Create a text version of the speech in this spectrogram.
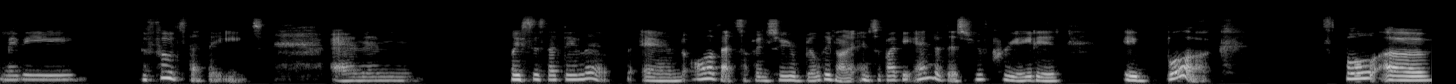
maybe the foods that they eat and then places that they live and all of that stuff. And so you're building on it. And so by the end of this, you've created a book full of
